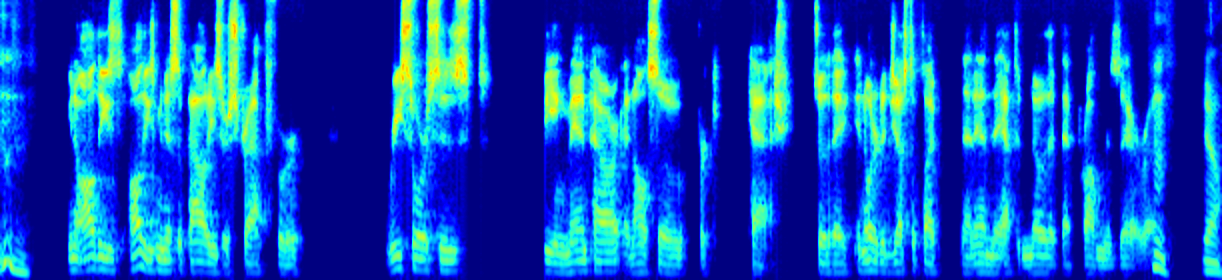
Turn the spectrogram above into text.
you know all these all these municipalities are strapped for resources being manpower and also for cash so they in order to justify that end they have to know that that problem is there right Hmm. Yeah.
